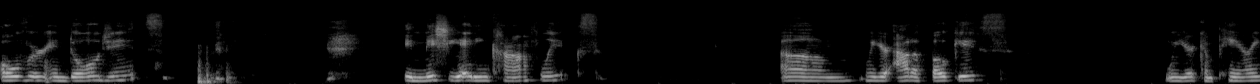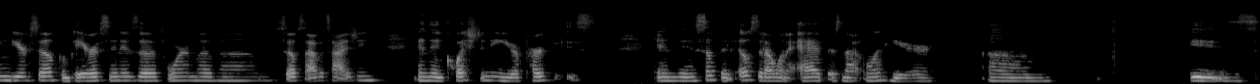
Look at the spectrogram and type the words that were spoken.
overindulgence, initiating conflicts, um, when you're out of focus, when you're comparing yourself, comparison is a form of um, self sabotaging, and then questioning your purpose. And then something else that I want to add that's not on here um, is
